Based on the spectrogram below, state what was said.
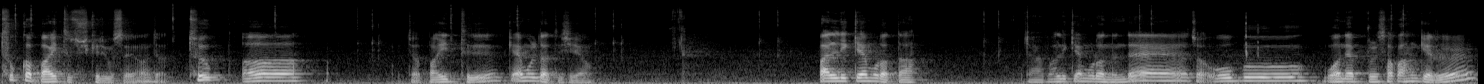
took a bite 수식해주고 있어요. 자, took a 자, bite 깨물다 뜻이에요. 빨리 깨물었다. 자, 빨리 깨물었는데 자, of one apple 사과 한 개를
